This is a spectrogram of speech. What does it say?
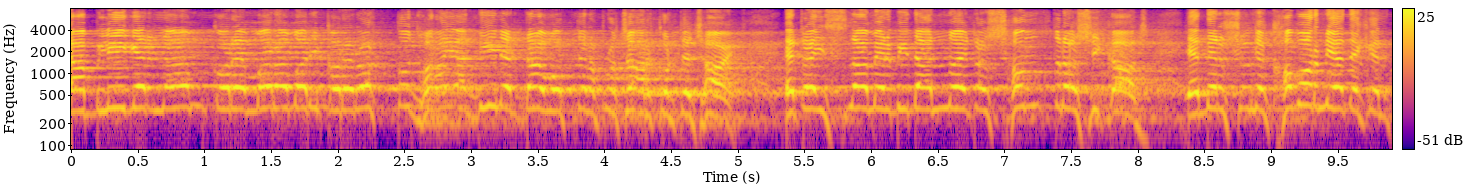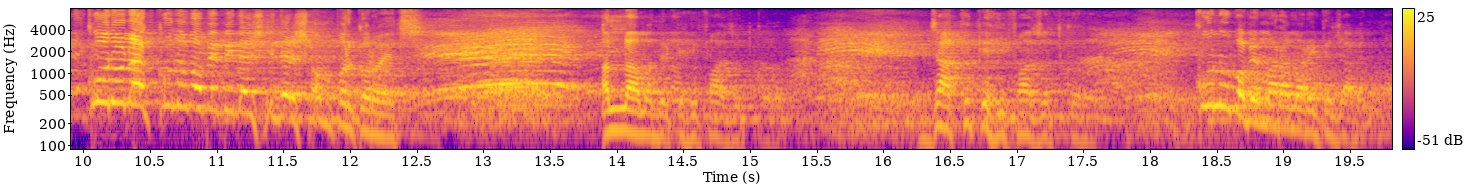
তাবলিগের নাম করে মারামারি করে রক্ত ঝরাইয়া দিনের দাওয়াত তারা প্রচার করতে চায়, এটা ইসলামের বিধান নয়, এটা সন্ত্রাসী কাজ। এদের সঙ্গে খবর নিয়ে দেখেন, কোনো না কোনোভাবে বিদেশিদের সম্পর্ক রয়েছে। আল্লাহ আমাদেরকে হেফাজত করুন। জাতিকে হেফাজত করুন। কোনোভাবে মারামারিতে যাবেন না।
